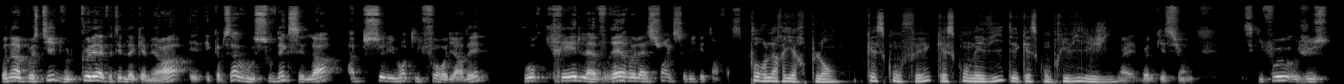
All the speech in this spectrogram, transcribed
prenez un post-it, vous le collez à côté de la caméra, et, comme ça, vous vous souvenez que c'est là absolument qu'il faut regarder pour créer de la vraie relation avec celui qui est en face. Pour l'arrière-plan, qu'est-ce qu'on fait Qu'est-ce qu'on évite et qu'est-ce qu'on privilégie? Ouais, Bonne question. Ce qu'il faut juste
